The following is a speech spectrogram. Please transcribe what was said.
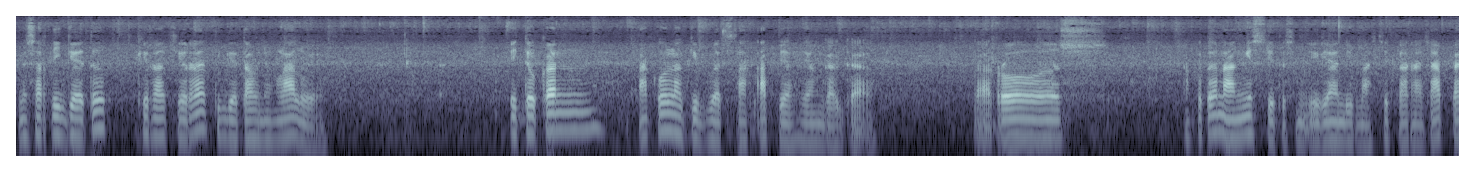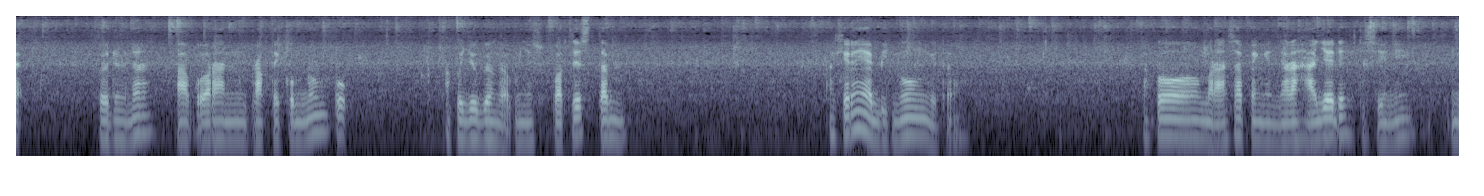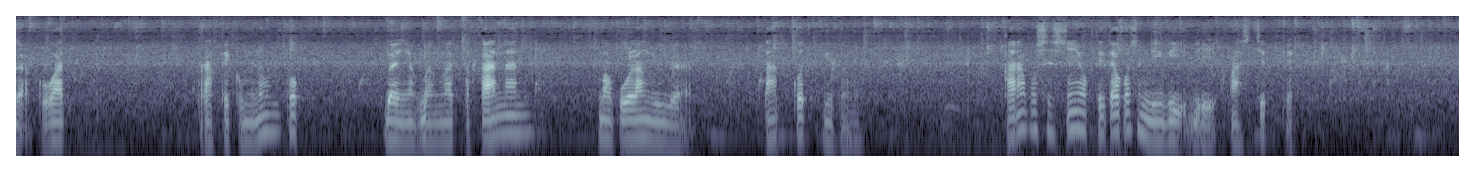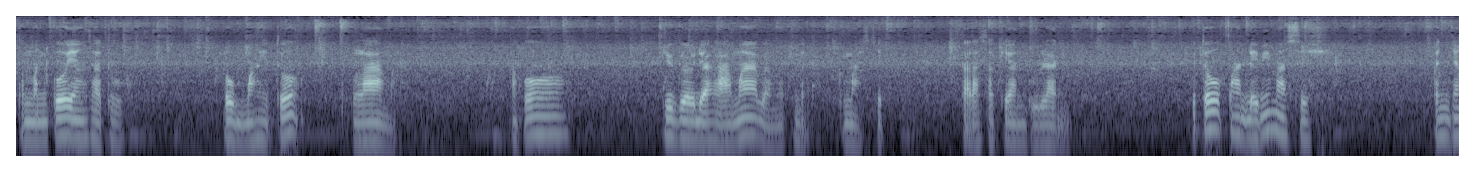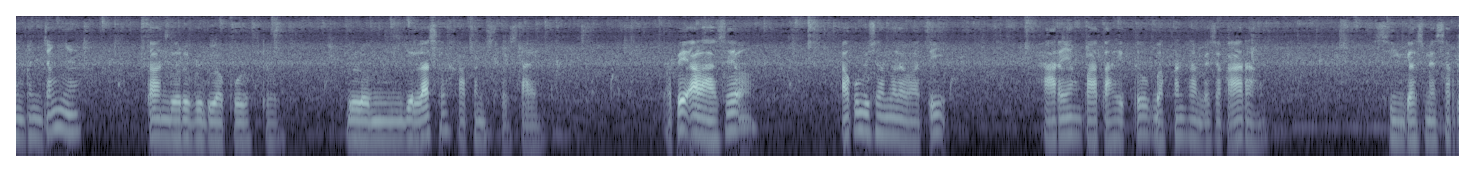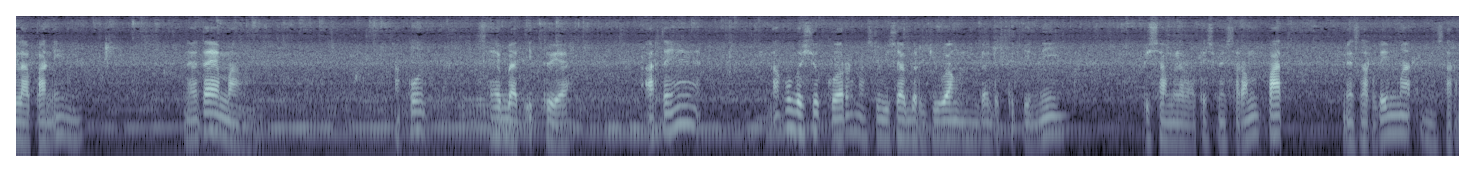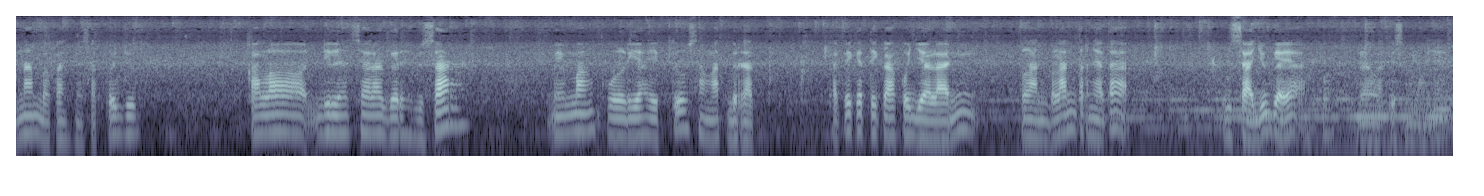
semester 3 itu kira-kira 3 tahun yang lalu ya. Itu kan aku lagi buat startup ya yang gagal terus aku tuh nangis gitu sendirian di masjid karena capek. Benar-benar laporan praktikum numpuk. Aku juga nggak punya support system. Akhirnya ya bingung gitu. Aku merasa pengen nyerah aja deh di sini. Nggak kuat. Praktikum numpuk. Banyak banget tekanan. Mau pulang juga takut gitu karena posisinya waktu itu aku sendiri di masjid ya. Temanku yang satu rumah itu pulang aku juga udah lama banget nggak ke masjid. Setelah sekian bulan. Itu pandemi masih kenceng-kencengnya. Tahun 2020 tuh. Belum jelas lah kapan selesai. Tapi alhasil aku bisa melewati hari yang patah itu bahkan sampai sekarang sehingga semester 8 ini. Ternyata emang aku sehebat itu ya. Artinya aku bersyukur masih bisa berjuang hingga detik ini bisa melewati semester 4 semester 5 semester 6 bahkan semester 7 kalau dilihat secara garis besar memang kuliah itu sangat berat. Tapi ketika aku jalani pelan-pelan ternyata bisa juga ya aku melewati semuanya.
